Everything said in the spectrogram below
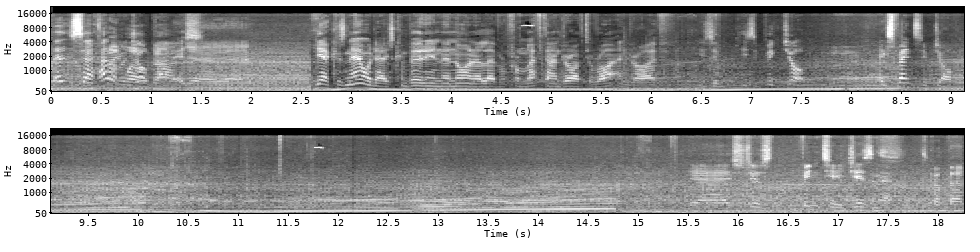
That's a hell of a well job done. that is. Yeah, yeah. Yeah, because nowadays converting a 911 from left-hand drive to right-hand drive is a is a big job, Mm. expensive job. Yeah, it's just vintage, isn't it? It's got that.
